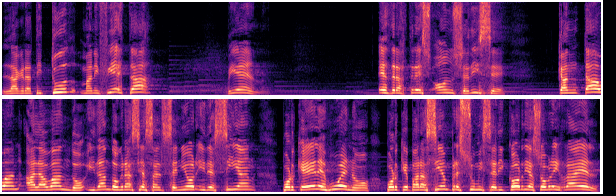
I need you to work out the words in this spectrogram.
La gratitud manifiesta bien. Esdras 3:11 dice, cantaban alabando y dando gracias al Señor y decían, porque Él es bueno, porque para siempre su misericordia sobre Israel.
